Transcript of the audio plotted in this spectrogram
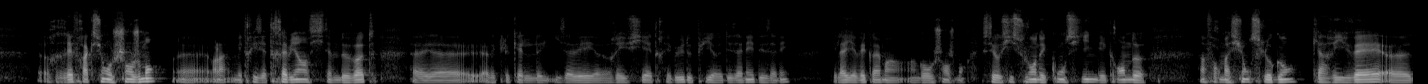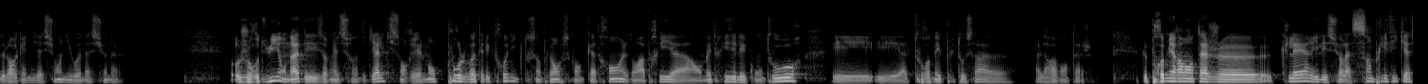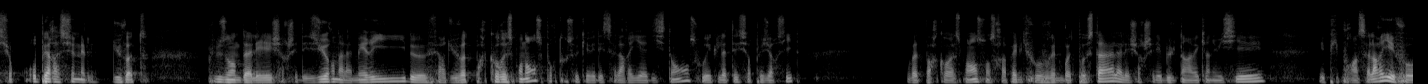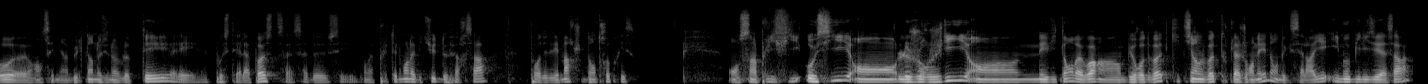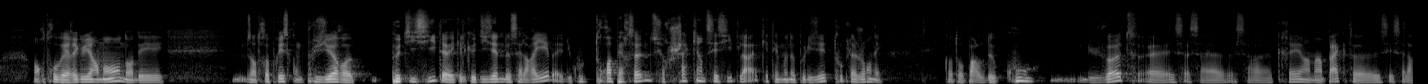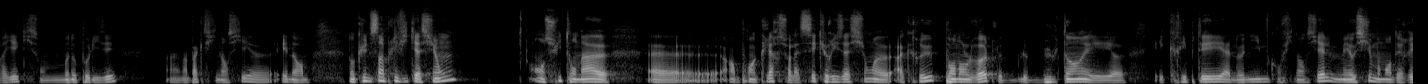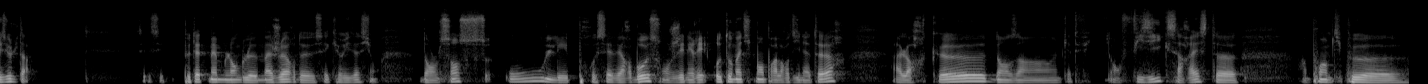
réfraction au changement. voilà, ils maîtrisaient très bien un système de vote avec lequel ils avaient réussi à être élus depuis des années et des années. Et là, il y avait quand même un, gros changement. C'était aussi souvent des consignes, des grandes informations, slogans qui arrivaient euh, de l'organisation au niveau national. Aujourd'hui, on a des organisations syndicales qui sont réellement pour le vote électronique, tout simplement parce qu'en 4 ans, elles ont appris à en maîtriser les contours et, à tourner plutôt ça euh, à leur avantage. Le premier avantage euh, clair, il est sur la simplification opérationnelle du vote. Plus besoin d'aller chercher des urnes à la mairie, de faire du vote par correspondance pour tous ceux qui avaient des salariés à distance ou éclatés sur plusieurs sites vote par correspondance, on se rappelle qu'il faut ouvrir une boîte postale, aller chercher les bulletins avec un huissier. Et puis pour un salarié, il faut euh, renseigner un bulletin dans une enveloppe T, aller poster à la poste. Ça, on n'a plus tellement l'habitude de faire ça pour des démarches d'entreprise. On simplifie aussi en, le jour J en évitant d'avoir un bureau de vote qui tient le vote toute la journée, donc des salariés immobilisés à ça. On retrouvait régulièrement dans des entreprises qui ont plusieurs euh, petits sites avec quelques dizaines de salariés, bah, du coup trois personnes sur chacun de ces sites-là qui étaient monopolisés toute la journée quand on parle de coût du vote, euh, ça, crée un impact, euh, ces salariés qui sont monopolisés, un impact financier euh, énorme. Donc une simplification. Ensuite, on a un point clair sur la sécurisation accrue. Pendant le vote, le, bulletin est, crypté, anonyme, confidentiel, mais aussi au moment des résultats. C'est peut-être même l'angle majeur de sécurisation, dans le sens où les procès-verbaux sont générés automatiquement par l'ordinateur alors que dans un cas en physique, ça reste euh, un point un petit peu euh,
